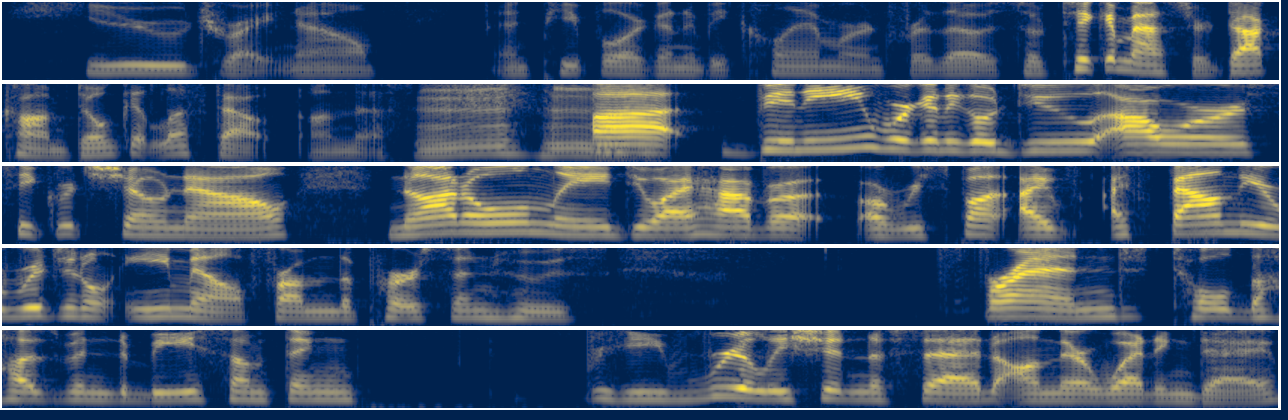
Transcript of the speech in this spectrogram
huge right now and people are going to be clamoring for those. So Ticketmaster.com, don't get left out on this. Mm-hmm. Uh, Vinny, we're going to go do our secret show now. Not only do I have a, a response, I I found the original email from the person whose friend told the husband to be something he really shouldn't have said on their wedding day.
